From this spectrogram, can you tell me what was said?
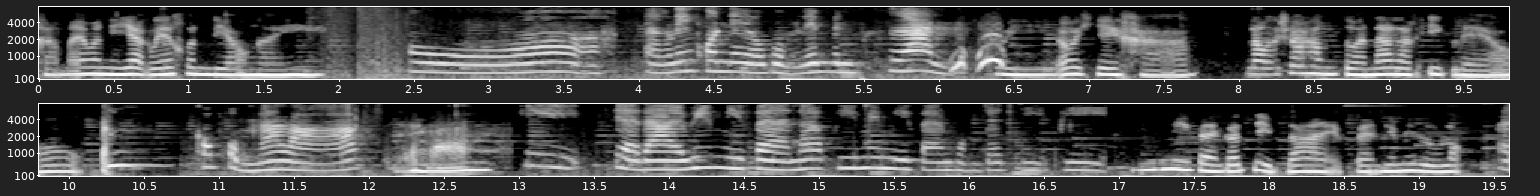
ค่ะ ไม่วันนี้อยากเล่นคนเดียวไงโอ้อยากเล่นคนเดียวผมเล่นเป็นเพื่อนอุ้ยโอเคครับ น้องชอบทำตัวน่ารักอีกแล้ว ก็ผมน่ารักอืมพี่เสียดายพี่มีแฟนถ้าพี่ไม่มีแฟนผมจะจีบพี่มีแฟนก็จีบได้ แฟนพี่ไม่รู้หรอก แต่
